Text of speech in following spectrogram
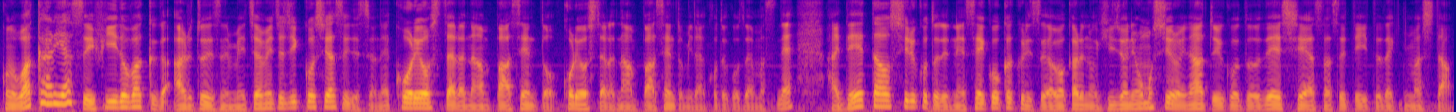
このわかりやすいフィードバックがあるとですね、めちゃめちゃ実行しやすいですよね。これをしたら何パーセント、これをしたら何パーセントみたいなことでございますね。はい。データを知ることでね、成功確率がわかるのが非常に面白いなということでシェアさせていただきました。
